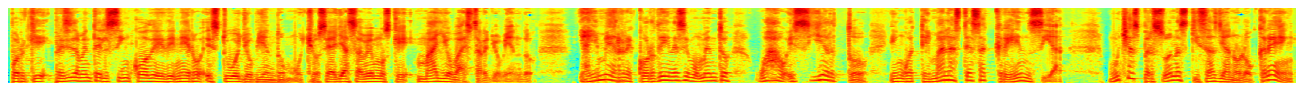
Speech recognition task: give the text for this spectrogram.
porque precisamente el 5 de enero estuvo lloviendo mucho. O sea, ya sabemos que mayo va a estar lloviendo. Y ahí me recordé en ese momento, wow, es cierto, en Guatemala está esa creencia. Muchas personas quizás ya no lo creen,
